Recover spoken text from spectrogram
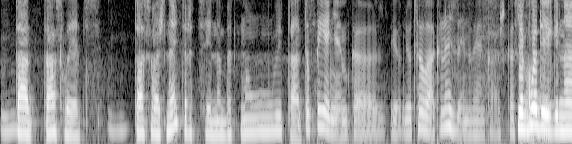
-hmm. tā, tās lietas. Mm -hmm tas vairs netracina, bet, nu, ir tāds. Tu pieņem, ka, jo, jo cilvēki nezina vienkārši, kas Ja notiek. godīgi, nē,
